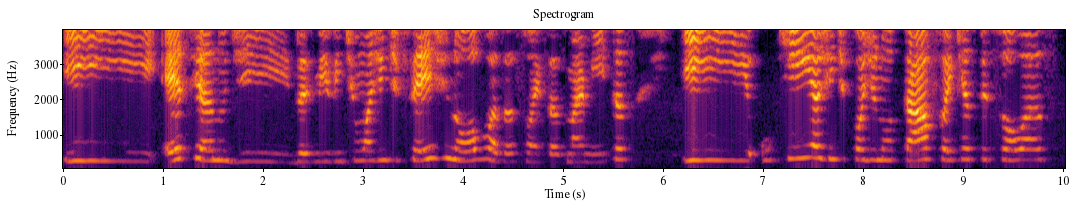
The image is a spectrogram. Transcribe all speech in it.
E esse ano de 2021 a gente fez de novo as ações das marmitas e o que a gente pôde notar foi que as pessoas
